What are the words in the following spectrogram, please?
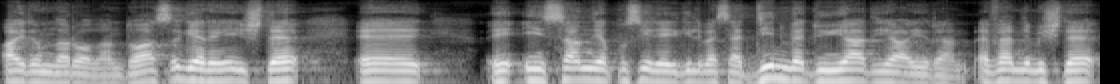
ayrımları olan, doğası gereği işte e, e, insan yapısı ile ilgili mesela din ve dünya diye ayıran, efendim işte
